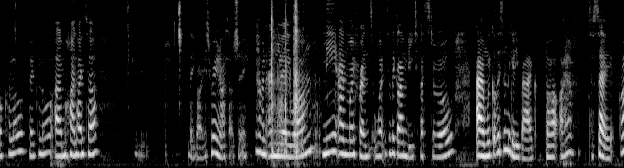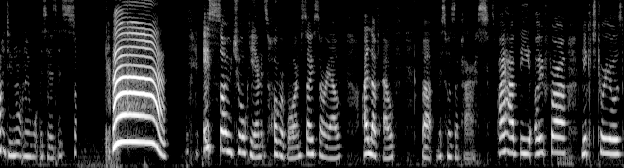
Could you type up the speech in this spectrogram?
Focallure, Focallure um, highlighter. There you go, it's really nice actually. I have an NUA one. Me and my friends went to the Glam Beauty Festival and we got this in the goodie bag, but I have to say, I do not know what this is. It's so... Ah! It's so chalky and it's horrible. I'm so sorry, Elf. I love Elf, but this was a pass. I have the Ofra NikkieTutorials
